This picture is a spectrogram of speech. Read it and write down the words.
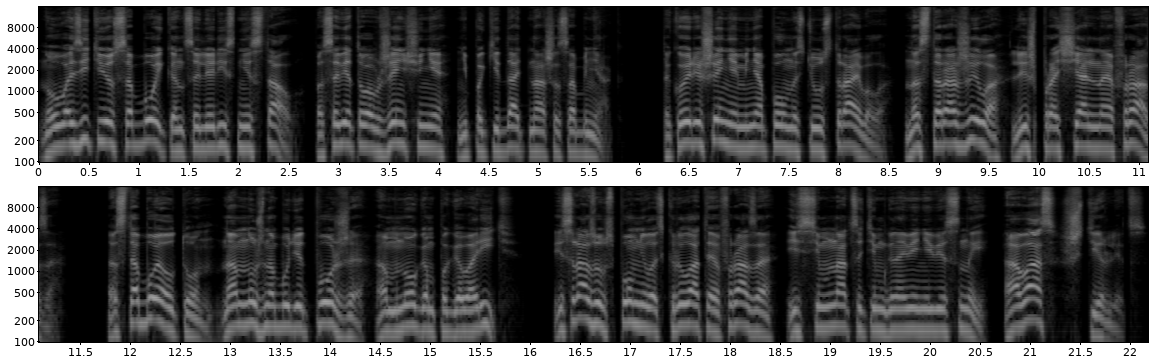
но увозить ее с собой канцелярист не стал, посоветовав женщине не покидать наш особняк. Такое решение меня полностью устраивало. Насторожила лишь прощальная фраза. «А с тобой, Алтон, нам нужно будет позже о многом поговорить». И сразу вспомнилась крылатая фраза из «17 мгновений весны». «А вас, Штирлиц,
